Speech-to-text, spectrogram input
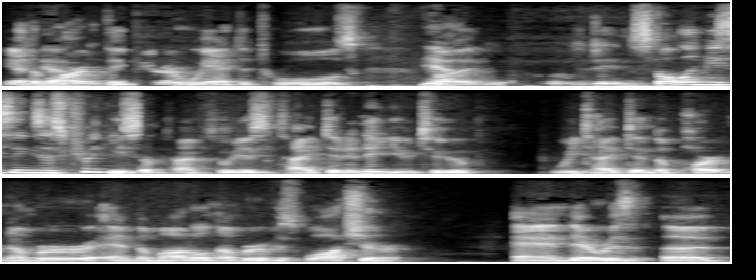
we had the Yeah. part there, we had the tools, Yeah. but installing these things is tricky sometimes. So we just typed it into YouTube. We typed in the part number and the model number of his washer, and there was a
